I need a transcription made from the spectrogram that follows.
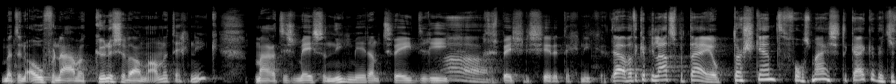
met een overname, kunnen ze wel een andere techniek. Maar het is meestal niet meer dan twee, drie ah. gespecialiseerde technieken. Ja, want ik heb je laatste partij op Tashkent volgens mij zitten kijken. Weet je,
